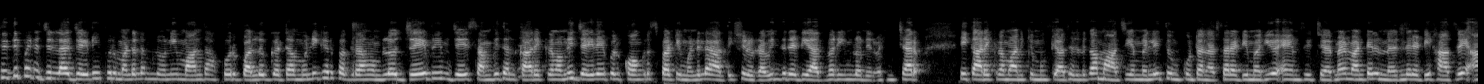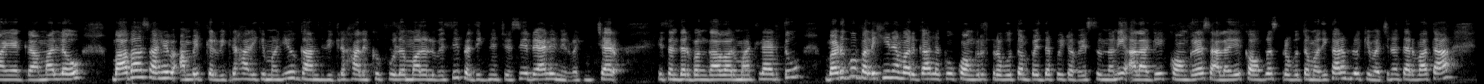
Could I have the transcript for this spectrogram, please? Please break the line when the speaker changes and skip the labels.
సిద్దిపేట జిల్లా జైదేపూర్ మండలంలోని మాందాపూర్ పల్లుగడ్డ మునిగర్ప గ్రామంలో జై భీమ్ జై సంవిధాన్ కార్యక్రమాన్ని జైదేపూర్ కాంగ్రెస్ పార్టీ మండల అధ్యక్షుడు రవీందర్ రెడ్డి ఆధ్వర్యంలో నిర్వహించారు. ఈ కార్యక్రమానికి ముఖ్య అతిథులుగా మాజీ ఎమ్మెల్యే తుమ్కుంట నర్సారెడ్డి మరియు ఏఎంసీ చైర్మన్ మంటేరు నరేందర్ రెడ్డి హాజరై ఆయా గ్రామాల్లో బాబాసాహెబ్ అంబేద్కర్ విగ్రహానికి మరియు గాంధీ విగ్రహాలకు పూలమాలలు వేసి ప్రతిజ్ఞ చేసి ర్యాలీ నిర్వహించారు. ఈ సందర్భంగా వారు మాట్లాడుతూ బడుగు బలహీన వర్గాలకు కాంగ్రెస్ ప్రభుత్వం పెద్దపీట వేస్తుందని అలాగే కాంగ్రెస్ అలాగే కాంగ్రెస్ ప్రభుత్వం అధికారంలోకి వచ్చిన తర్వాత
